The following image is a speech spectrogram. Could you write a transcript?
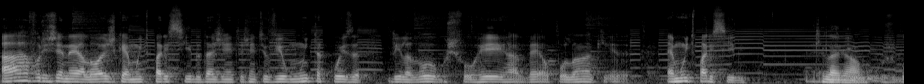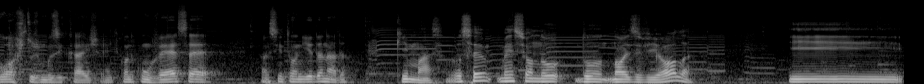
a árvore genealógica é muito parecido da gente. A gente ouviu muita coisa, Vila Lobos, Forré, Ravel, Polanco, é muito parecido. Que legal. É, os gostos musicais. A gente quando conversa é uma sintonia danada. Que massa. Você mencionou do Nós e Viola e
